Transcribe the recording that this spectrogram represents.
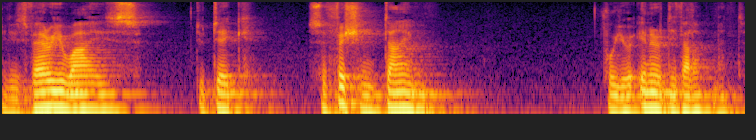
It is very wise to take sufficient time for your inner development.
